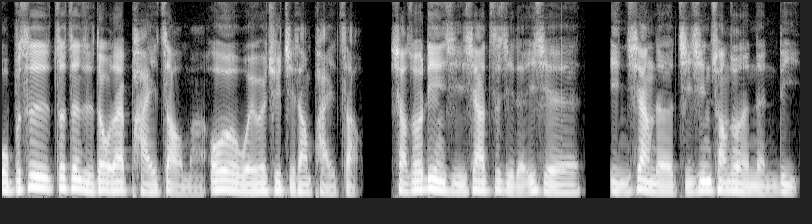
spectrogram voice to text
我不是这阵子都有在拍照吗？偶尔我也会去街上拍照，想说练习一下自己的一些影像的即兴创作的能力。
